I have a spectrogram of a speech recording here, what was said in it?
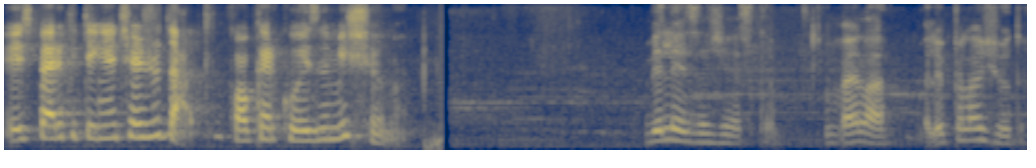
Eu espero que tenha te ajudado. Qualquer coisa me chama. Beleza, Jéssica. Vai lá. Valeu pela ajuda.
